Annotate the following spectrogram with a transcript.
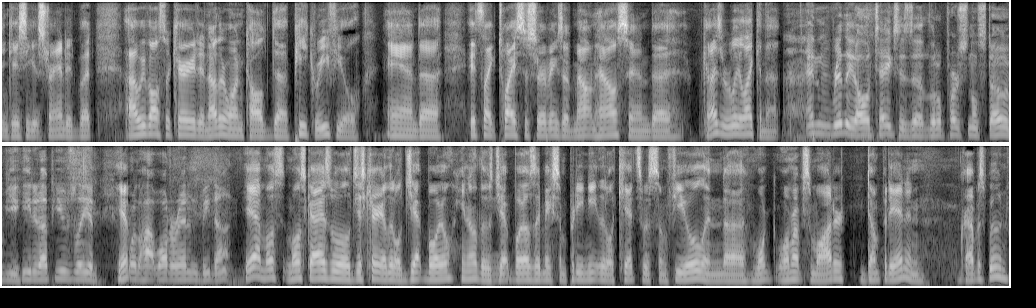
in case you get stranded. But uh, we've also carried another one called uh, Peak Refuel, and uh, it's like twice the servings of Mountain House, and uh, guys are really liking that. and really, all it takes is a little personal stove. You heat it up usually and Yep. pour the hot water in and be done. Yeah, most most guys will just carry a little Jetboil. You know, those Jetboils they make some pretty neat little kits with some fuel and uh, warm up some water, dump it in, and grab a spoon.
